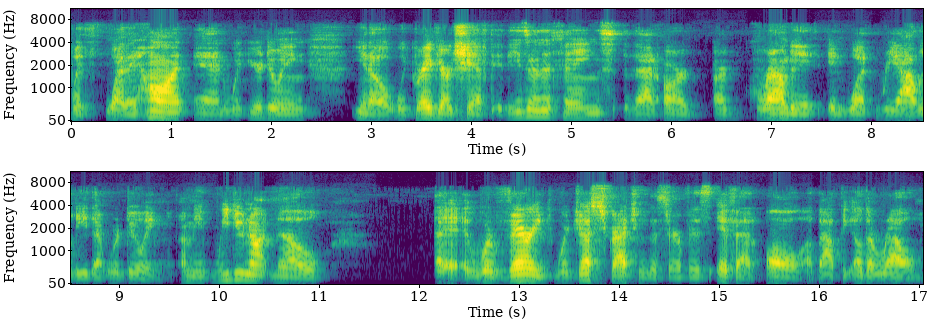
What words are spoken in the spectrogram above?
with Why They Haunt and what you're doing you know, with Graveyard Shift, these are the things that are are grounded in what reality that we're doing. I mean, we do not know. Uh, we're very, we're just scratching the surface, if at all, about the other realm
